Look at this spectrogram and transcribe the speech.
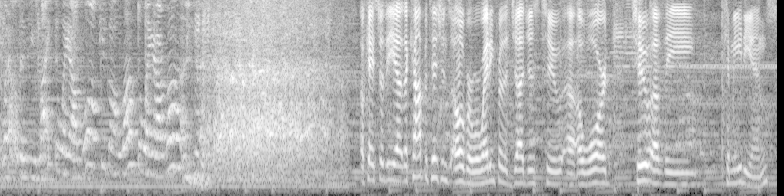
well, if you like the way I walk, you're gonna love the way I run. Okay, so the uh, the competition's over. We're waiting for the judges to uh, award two of the comedians.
